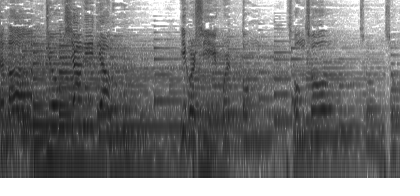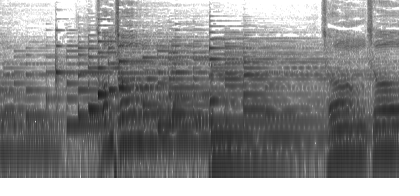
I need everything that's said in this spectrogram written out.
人生，就像一条路，一会儿西一会儿东，匆匆匆匆，匆匆匆匆。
